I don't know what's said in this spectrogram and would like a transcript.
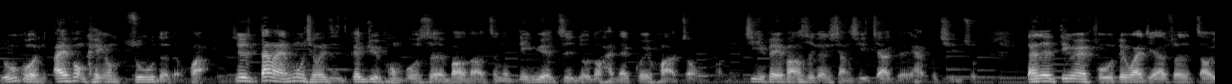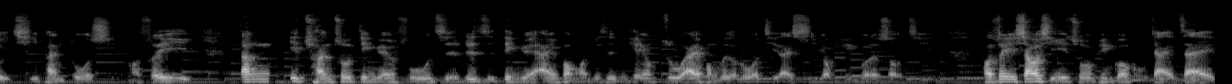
如果你 iPhone 可以用租的的话，就是当然目前为止，根据彭博社的报道，整个订阅制度都还在规划中。计费方式跟详细价格也还不清楚，但是订阅服务对外界来说是早已期盼多时，好，所以当一传出订阅服务只就只订阅 iPhone 哦，就是你可以用租 iPhone 这个逻辑来使用苹果的手机，好，所以消息一出，苹果股价在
